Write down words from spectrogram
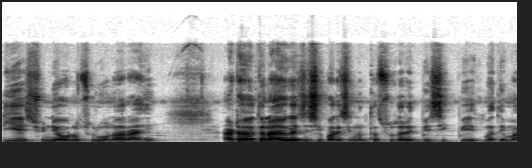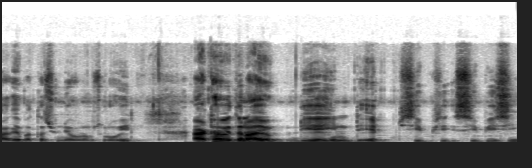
डी ए शून्यावरून सुरू होणार आहे. आठव्या वेतन आयोगाच्या शिफारशीनंतर सुधारित बेसिक पेमध्ये मागे भत्ता शून्यावरून सुरू होईल. आठव्या वेतन आयोग D A in eight C P C P C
